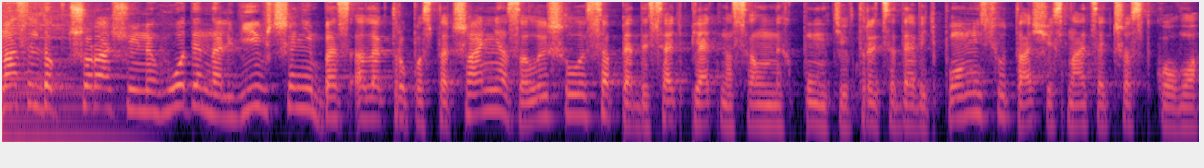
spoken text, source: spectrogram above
Внаслідок вчорашньої негоди на Львівщині без електропостачання залишилося 55 населених пунктів, 39 повністю та 16 частково.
